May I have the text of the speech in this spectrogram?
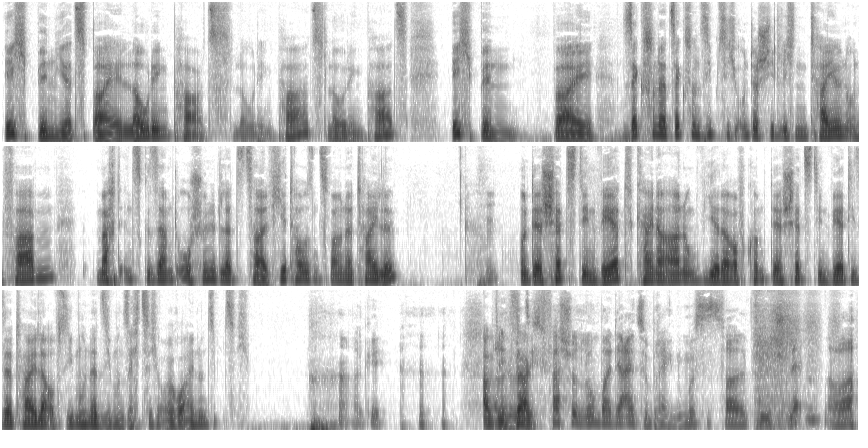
Ich bin jetzt bei Loading Parts. Loading Parts, Loading Parts. Ich bin bei 676 unterschiedlichen Teilen und Farben. Macht insgesamt, oh, schöne letzte Zahl, 4200 Teile. Und der schätzt den Wert, keine Ahnung, wie er darauf kommt, der schätzt den Wert dieser Teile auf 767,71 Euro. Okay. Aber also wie gesagt. Es sich fast schon lohnt, bei dir einzubringen. Du müsstest zwar viel schleppen, aber.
